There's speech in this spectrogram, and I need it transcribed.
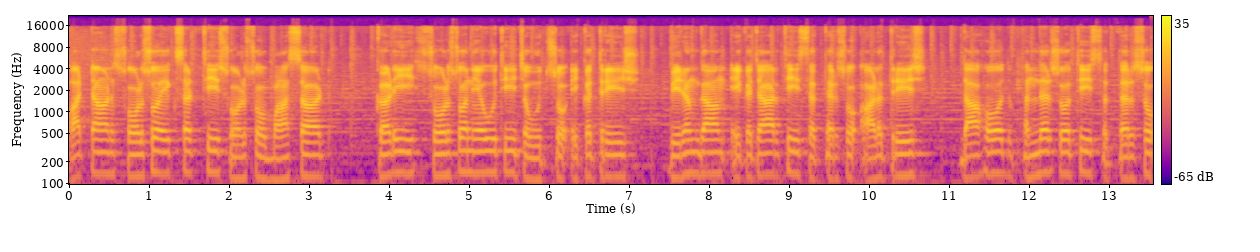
પાટણ સોળસો એકસઠથી સોળસો બાસઠ. કડી સોળસો નેવુંથી ચૌદસો એકત્રીસ. વિરમગામ એક હજારથી સત્તરસો આડત્રીસ. દાહોદ પંદરસોથી સત્તરસો.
